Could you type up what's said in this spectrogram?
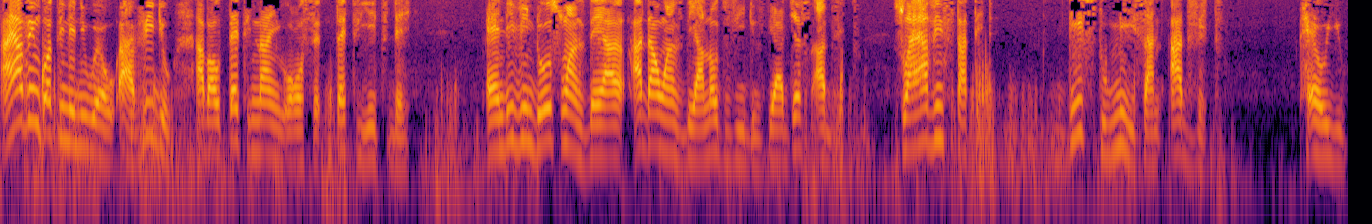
I haven't gotten anywhere. Ah, video about 39 or 38 there. And even those ones, they are other ones, they are not videos, they are just adverts. So I haven't started. This to me is an advert. Tell you.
